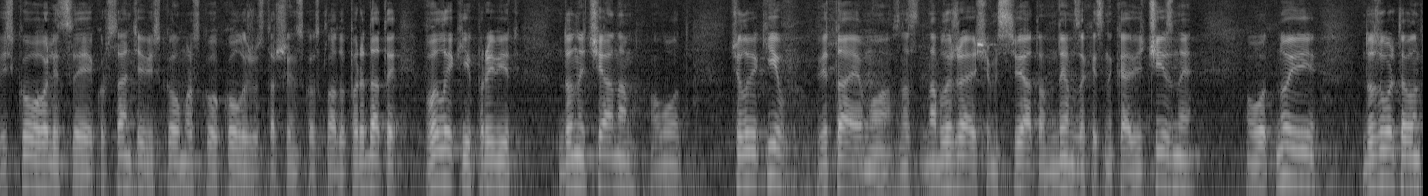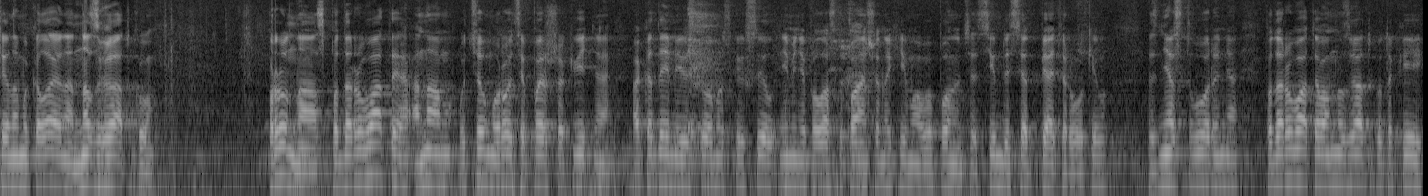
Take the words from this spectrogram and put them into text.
військового ліцею, курсантів військово-морського коледжу старшинського складу. Передати великий привіт донеччанам. От. Чоловіків вітаємо з наближаючим святом Днем захисника вітчизни. От. Ну і дозвольте, Валентина Миколаївна, на згадку про нас подарувати. А нам у цьому році, 1 квітня, Академії військово-морських сил імені Павла Степановича Нахімова виповнюється 75 років з дня створення. Подарувати вам на згадку такий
